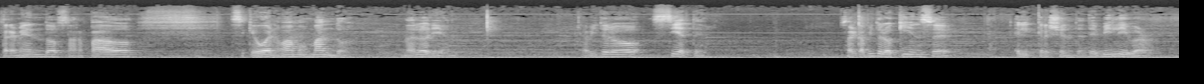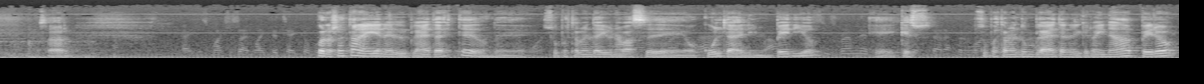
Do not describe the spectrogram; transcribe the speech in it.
tremendo, zarpado. Así que bueno, vamos, mando. Mandalorian capítulo 7. O sea, el capítulo 15, el creyente, The Believer. Vamos a ver. Bueno, ya están ahí en el planeta este, donde supuestamente hay una base oculta del imperio, eh, que es supuestamente un planeta en el que no hay nada, pero...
